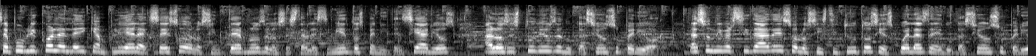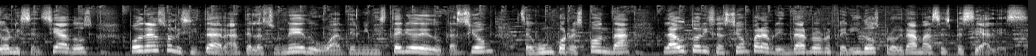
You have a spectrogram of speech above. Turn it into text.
se publicó la ley que amplía el acceso de los internos de los establecimientos penitenciarios a los estudios de educación superior. Las universidades o los institutos y escuelas de educación superior licenciados podrán solicitar ante la SUNEDU o ante el Ministerio de Educación, según corresponda, la autorización para brindar los referidos programas especiales.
